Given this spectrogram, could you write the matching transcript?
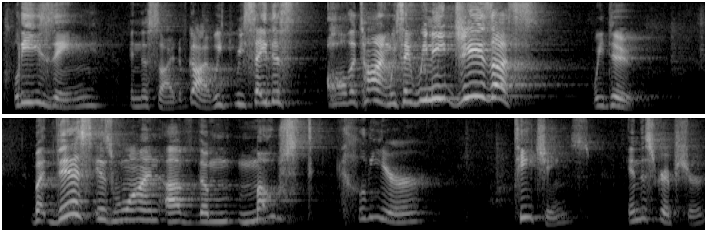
pleasing in the sight of God. We, we say this all the time. We say, we need Jesus. We do. But this is one of the most clear teachings in the scripture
